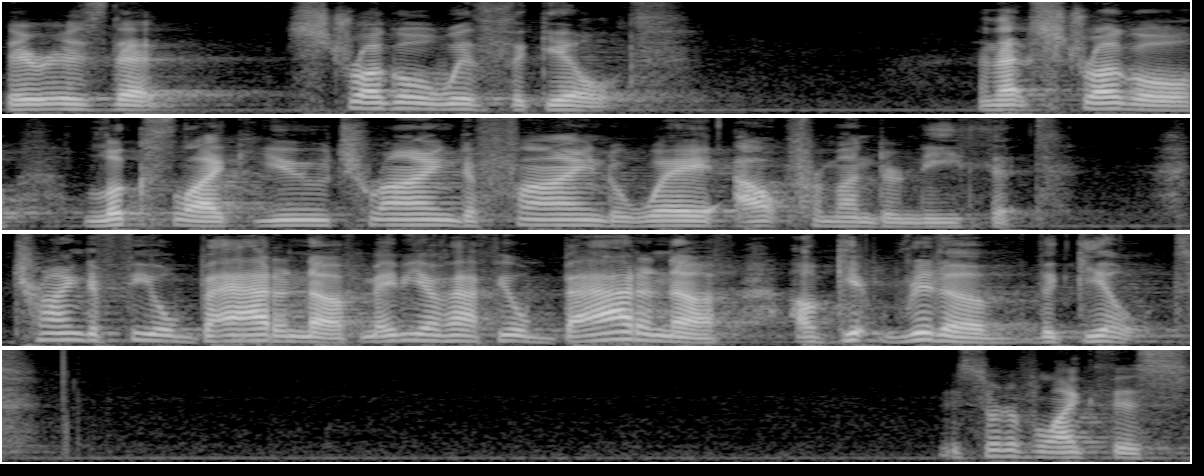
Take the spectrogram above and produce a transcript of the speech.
there is that struggle with the guilt. And that struggle looks like you trying to find a way out from underneath it, trying to feel bad enough. Maybe if I feel bad enough, I'll get rid of the guilt. It's sort of like this,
